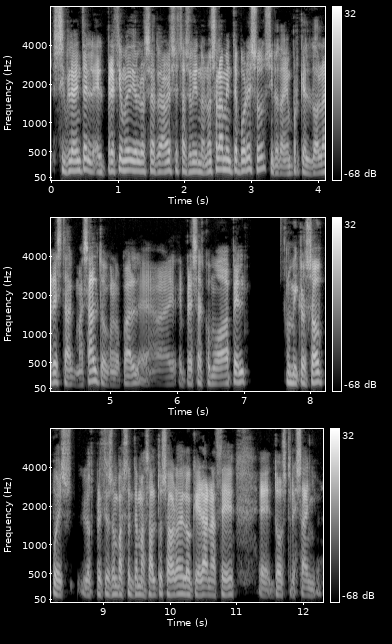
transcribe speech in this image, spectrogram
simplemente el, precio medio de los ordenadores está subiendo, no solamente por eso, sino también porque el dólar está más alto, con lo cual eh, empresas como Apple Microsoft, pues los precios son bastante más altos ahora de lo que eran hace eh, dos, tres años.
